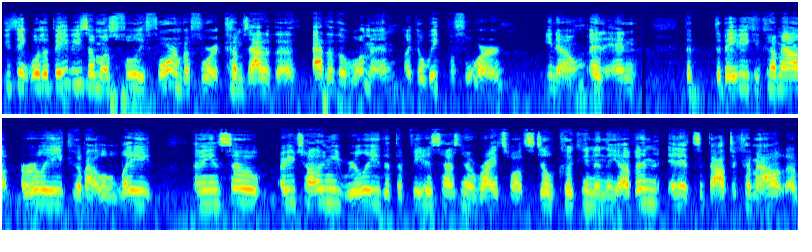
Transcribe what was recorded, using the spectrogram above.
you think, well, the baby's almost fully formed before it comes out of the out of the woman, like a week before, you know, and and the the baby could come out early, could come out a little late. I mean, so are you telling me really that the fetus has no rights while it's still cooking in the oven and it's about to come out, uh,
